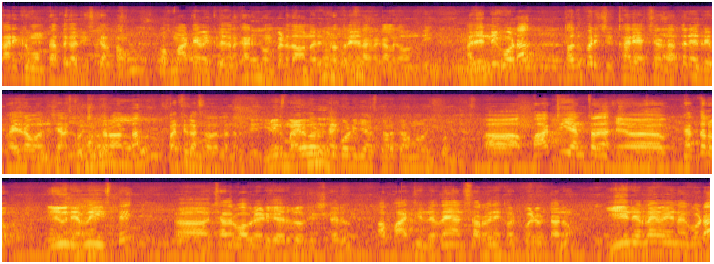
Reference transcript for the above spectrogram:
కార్యక్రమం పెద్దగా తీసుకెళ్తాం. ఒక మాట ఏమైతే ఏదైనా కార్యక్రమం పెడదామన్నారు. ఇతరత్ర రకరకాలుగా ఉంది. అవన్నీ కూడా తదుపరి కార్యాచరణ అంతా నేను రేపు హైదరాబాద్ నుంచి వెనక్కి వచ్చిన తర్వాత పత్రికా సోదరులందరూ పార్టీ ఎంత ఆ, పెద్దలు ఏమి నిర్ణయిస్తే చంద్రబాబు నాయుడు గారు లోకేష్ గారు ఆ పార్టీ నిర్ణయానుసారమే నేను కట్టుబడి ఉంటాను. ఏ నిర్ణయం అయినా కూడా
